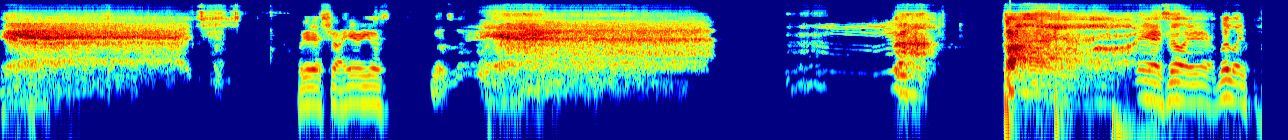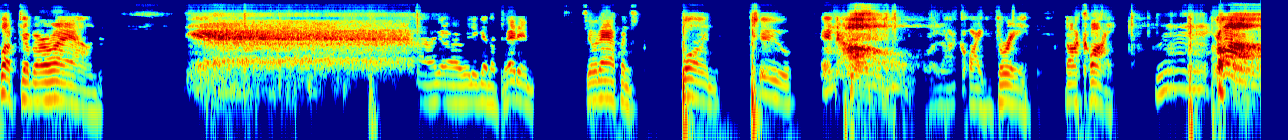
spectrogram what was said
Yeah. Look at this right here. He goes, he goes, yeah. Yeah, so yeah, literally fucked him around. Yeah. I got already gonna pet him. See what happens. One, two, and oh! not quite three. Not quite. Oh.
